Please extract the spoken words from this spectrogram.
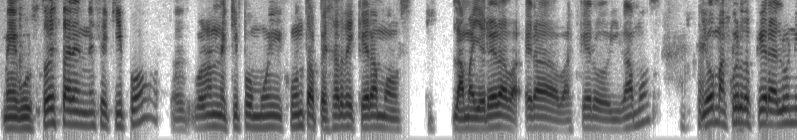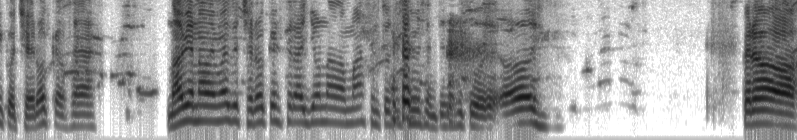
me gustó estar en ese equipo. Fue un equipo muy junto, a pesar de que éramos, la mayoría era, era vaquero, digamos. Yo me acuerdo que era el único Cherokee, o sea, no había nada más de Cherokee, era yo nada más. Entonces sí me sentí así como de, ay, pero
